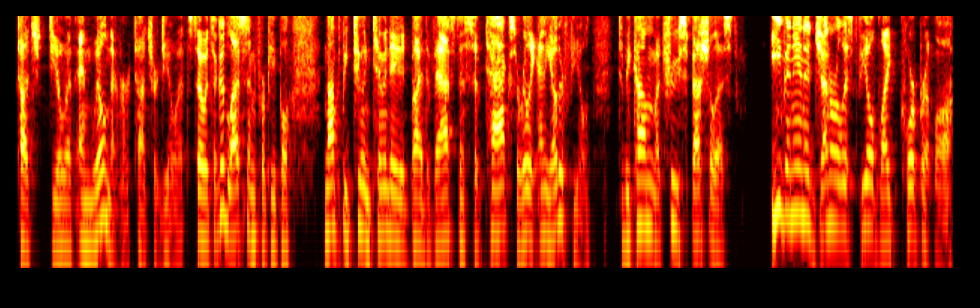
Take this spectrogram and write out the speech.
touch, deal with, and will never touch or deal with. So it's a good lesson for people not to be too intimidated by the vastness of tax or really any other field, to become a true specialist. Even in a generalist field like corporate law,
